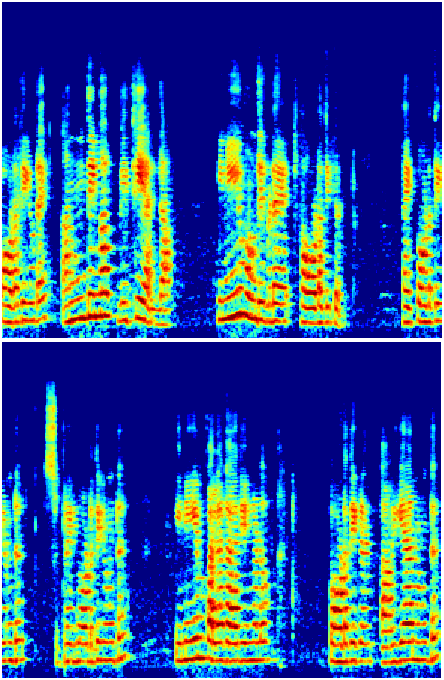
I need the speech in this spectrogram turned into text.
കോടതിയുടെ അന്തിമ വിധിയല്ല. ഇനിയുമുണ്ട് ഇവിടെ കോടതികൾ. ഹൈക്കോടതിയുണ്ട് സുപ്രീം കോടതിയുണ്ട്. ഇനിയും പല കാര്യങ്ങളും കോടതികൾ അറിയാനുണ്ട്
